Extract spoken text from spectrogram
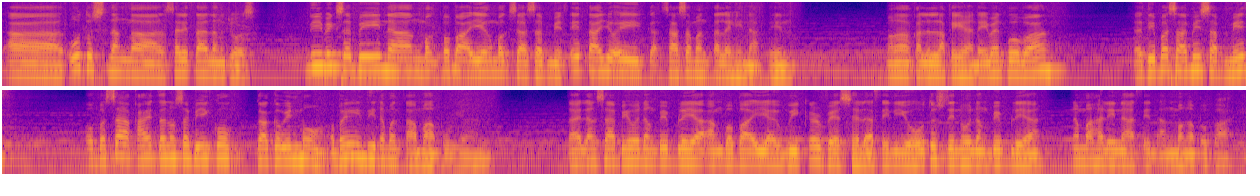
ah, utos ng ah, salita ng Diyos, hindi ibig sabihin na ang magbabae ang magsasubmit, eh tayo ay sasamantalahin natin. Mga kalalakihan. Amen po ba? Eh, di ba sabi, submit? O basta kahit anong sabihin ko, gagawin mo. Abay, hindi naman tama po yan. Dahil ang sabi ho ng Biblia, ang babae ay weaker vessel at iniuutos din ho ng Biblia na mahalin natin ang mga babae.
